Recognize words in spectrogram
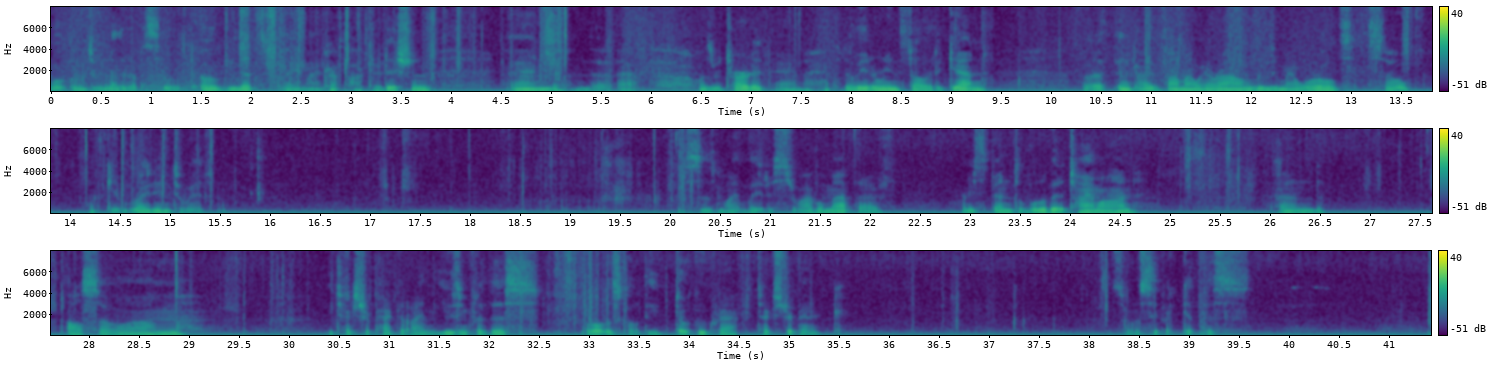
welcome to another episode of Let's Play Minecraft Pocket Edition. And the app was retarded, and I had to delete and reinstall it again. But I think I found my way around losing my worlds, so let's get right into it. This is my latest survival map that I've already spent a little bit of time on. And also, um, the texture pack that I'm using for this world is called the Doku Craft texture pack. So I want to see if I can get this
